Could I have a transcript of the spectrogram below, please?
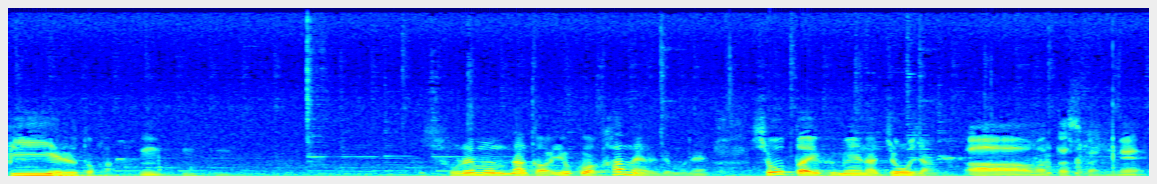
BL とか。うんうんそれもなんかよくわかんないよでもね。正体不明な情じゃんああまあ確かにね。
